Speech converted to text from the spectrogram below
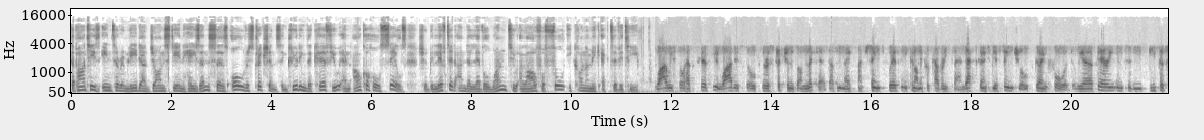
The party's interim leader, John Steenhuisen, says all restrictions, including the curfew and alcohol sales, should be lifted under level one to allow for full economic activity why we still have a curfew and why there's still the restrictions on liquor. It doesn't make much sense. Where's the economic recovery plan? That's going to be essential going forward. We are staring into the deepest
